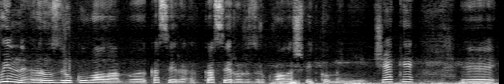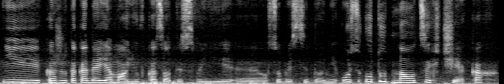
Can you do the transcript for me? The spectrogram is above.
Він роздрукувала, е, касир, касир роздрукувала швидко мені чеки е, і кажу, так а де я маю вказати свої е, особисті дані? Ось отут на оцих чеках.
